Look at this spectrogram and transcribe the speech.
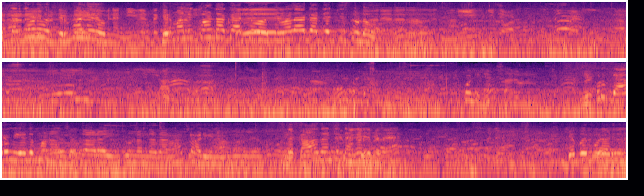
ఎక్కడ చూడు తిరుమల తిరుమల కొండ గట్టు తిరుమల గట్టు ఎక్కిస్తుడు ఇప్పుడు బేరం ఏదో మన సొంతాడ ఇంట్లో ఉన్నాం కదా అన్నట్టు అడిగినా. ఇంకా కాదంటే డెబ్బై మూడు అడిగిన.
